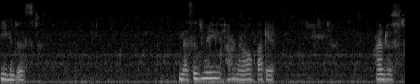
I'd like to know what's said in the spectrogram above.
you can just message me. I don't know. Fuck it. I'm just.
